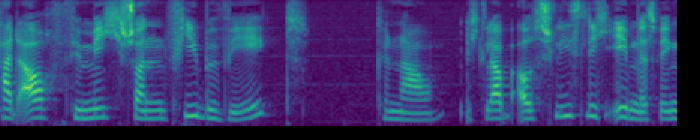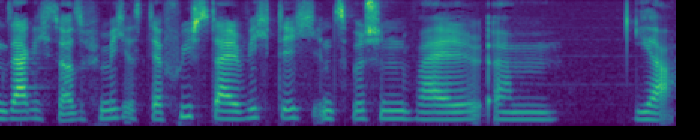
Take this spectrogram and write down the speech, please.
hat auch für mich schon viel bewegt Genau. Ich glaube ausschließlich eben, deswegen sage ich so. Also für mich ist der Freestyle wichtig inzwischen, weil ähm, ja,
